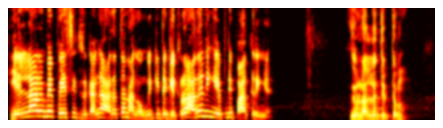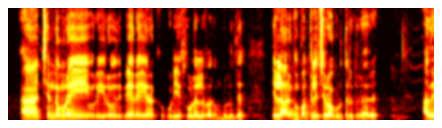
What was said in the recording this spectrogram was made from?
எல்லாருமே பேசிட்டு இருக்காங்க. அதைத்தான் நாங்க உங்ககிட்ட கேட்கிறோம் அதை நீங்க எப்படி பாக்குறீங்க? இது ஒரு நல்ல திட்டம். சென்ற முறை ஒரு இருபது பேர் இறக்கக்கூடிய சூழல் வரும் பொழுது எல்லாருக்கும் பத்து லட்ச ரூபா கொடுத்துருக்கிறாரு. அது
